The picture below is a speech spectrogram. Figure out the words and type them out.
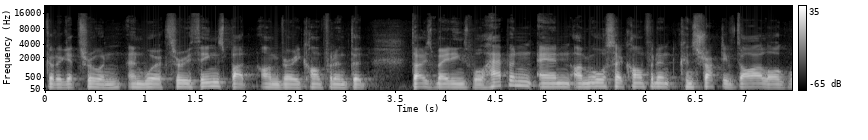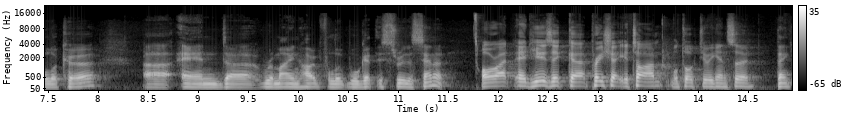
got to get through and, and work through things. But I'm very confident that those meetings will happen. And I'm also confident constructive dialogue will occur. Uh, and uh, remain hopeful that we'll get this through the Senate. All right, Ed Husic, uh, appreciate your time. We'll talk to you again soon. Thank you.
